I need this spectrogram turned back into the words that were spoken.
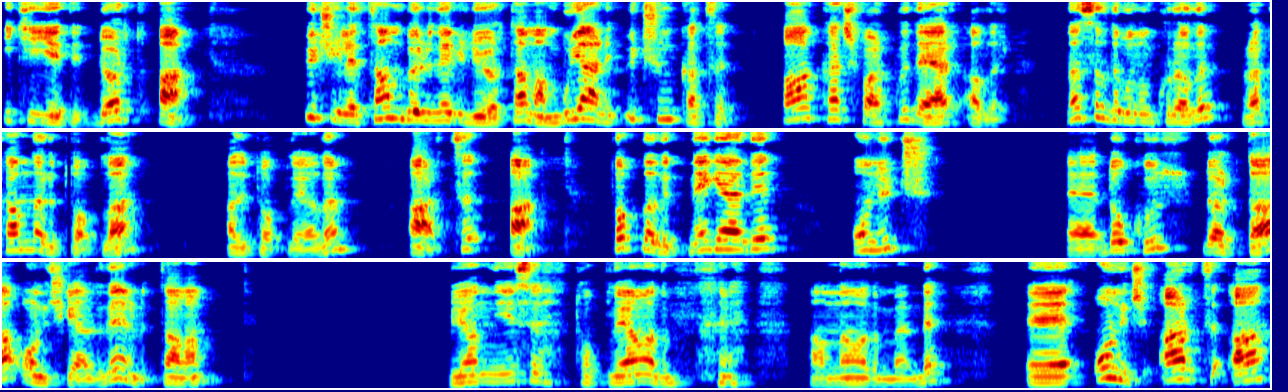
2, 7, 4, A. 3 ile tam bölünebiliyor. Tamam bu yani 3'ün katı. A kaç farklı değer alır? Nasıldı bunun kuralı? Rakamları topla. Hadi toplayalım. Artı A. Topladık ne geldi? 13, 9, 4 daha 13 geldi değil mi? Tamam. Bir an niyeyse toplayamadım. Anlamadım ben de. 13 artı A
